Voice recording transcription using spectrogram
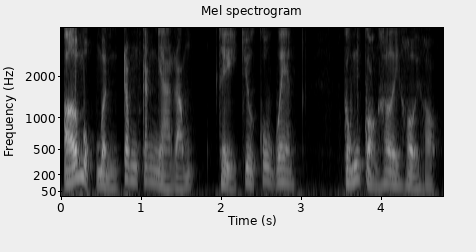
ở một mình trong căn nhà rộng thì chưa có quen, cũng còn hơi hồi hộp.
